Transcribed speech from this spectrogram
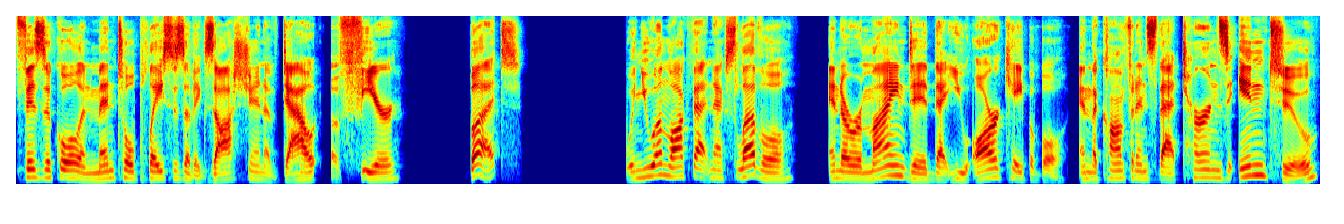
physical and mental places of exhaustion, of doubt, of fear. But when you unlock that next level and are reminded that you are capable and the confidence that turns into,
